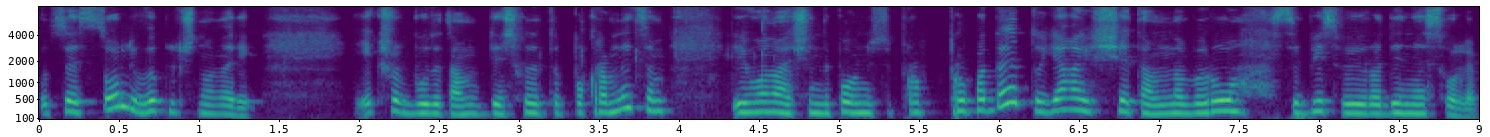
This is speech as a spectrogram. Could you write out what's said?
Оце солі виключно на рік. Якщо буде там десь ходити по крамницям і вона ще не повністю пропаде, то я ще там наберу собі свої родинні солі.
